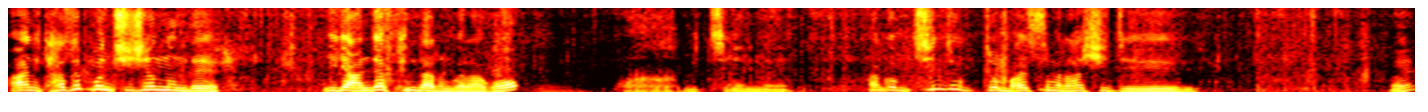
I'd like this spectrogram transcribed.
아니, 다섯 번 치셨는데, 이게 안 잡힌다는 거라고? 와, 미치겠네. 아, 그럼 친척 좀 말씀을 하시지. 예?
